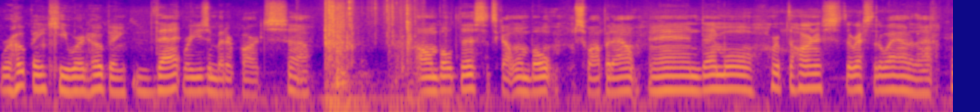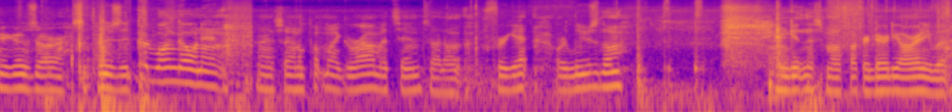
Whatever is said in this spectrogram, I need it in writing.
we're hoping, keyword hoping, that we're using better parts. So I'll unbolt this. It's got one bolt. Swap it out. And then we'll rip the harness the rest of the way out of that. Here goes our supposed good one going in. Alright, so I'm to put my grommets in so I don't forget or lose them. I'm getting this motherfucker dirty already, but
